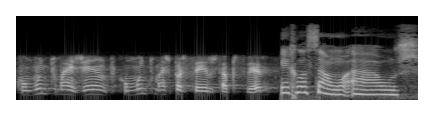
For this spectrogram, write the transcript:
com muito mais gente, com muito mais parceiros, está a perceber? Em relação aos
